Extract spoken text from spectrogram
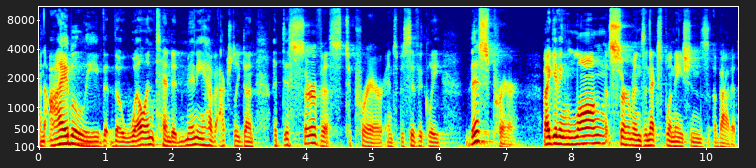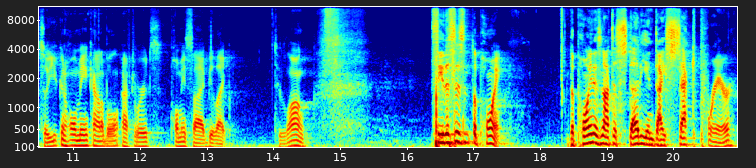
And I believe that though well intended, many have actually done a disservice to prayer, and specifically this prayer, by giving long sermons and explanations about it. So you can hold me accountable afterwards, pull me aside, be like, too long. See, this isn't the point. The point is not to study and dissect prayer,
